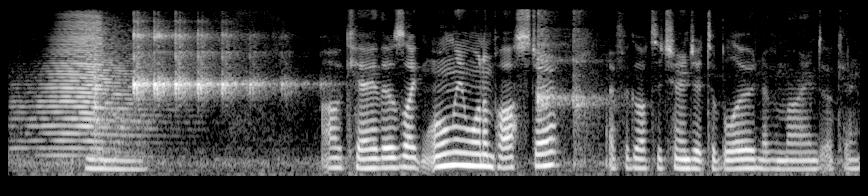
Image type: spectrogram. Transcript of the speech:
Hmm. Okay, there's like only one imposter. I forgot to change it to blue. Never mind. Okay.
